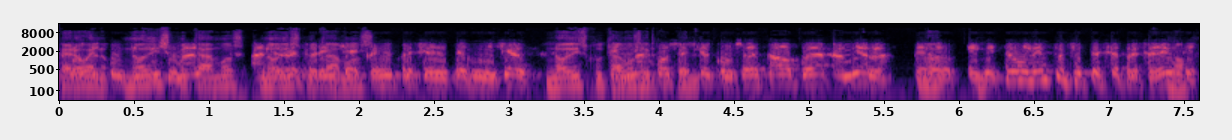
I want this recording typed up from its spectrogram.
Pero bueno, no discutamos- no discutamos- es el precedente judicial. No discutamos Una el- cosa es el- que el Consejo de Estado pueda cambiarla, pero No. en este momento existe ese precedente.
